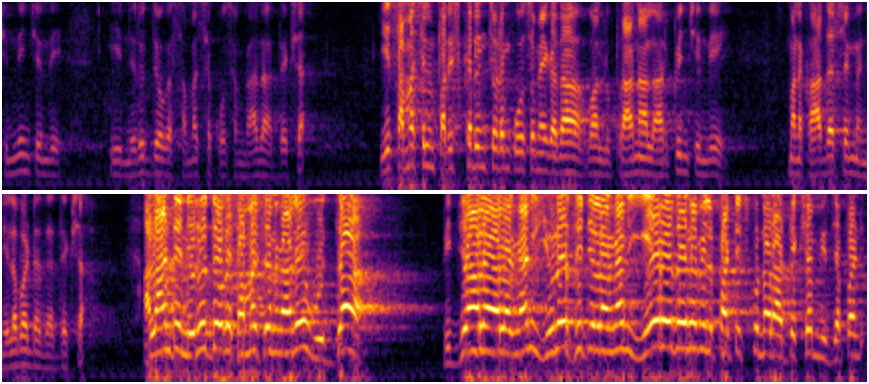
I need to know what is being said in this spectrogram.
చిందించింది. ఈ నిరుద్యోగ సమస్య కోసం కాదా అధ్యక్ష? ఈ సమస్యలను పరిష్కరించడం కోసమే కదా వాళ్ళు ప్రాణాలు అర్పించింది. మనకు ఆదర్శంగా నిలబడ్డది అధ్యక్ష. అలాంటి నిరుద్యోగ సమస్యను కానీ విద్యా విద్యాలయాలను కానీ యూనివర్సిటీలను కానీ ఏ రోజైనా వీళ్ళు పట్టించుకున్నారా అధ్యక్ష? మీరు చెప్పండి.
